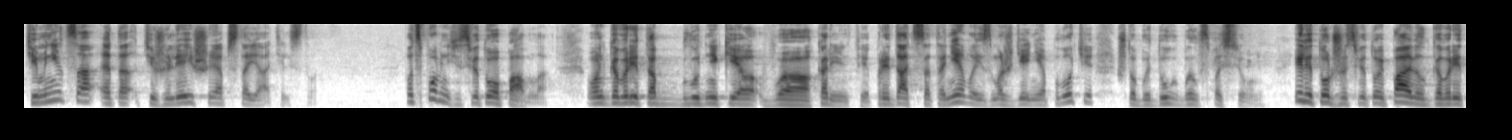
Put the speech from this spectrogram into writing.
темница – это тяжелейшие обстоятельства. Вот вспомните святого Павла. Он говорит о блуднике в Коринфе. «Предать сатане во измождение плоти, чтобы дух был спасен». Или тот же святой Павел говорит,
